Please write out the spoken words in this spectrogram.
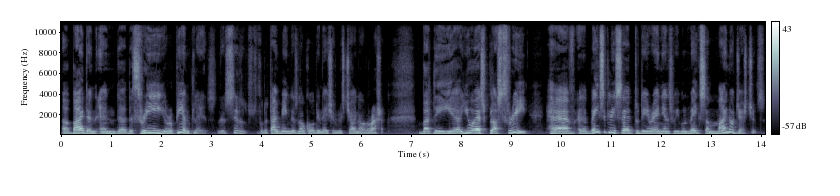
uh, Biden and uh, the three European players. For the time being, there's no coordination with China or Russia. But the uh, US plus three have uh, basically said to the Iranians, we will make some minor gestures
